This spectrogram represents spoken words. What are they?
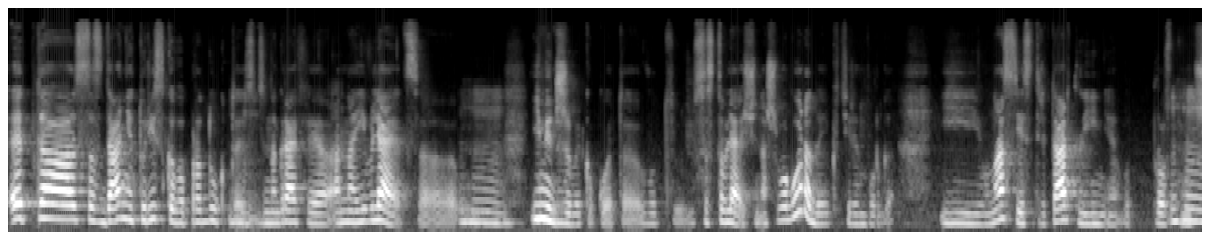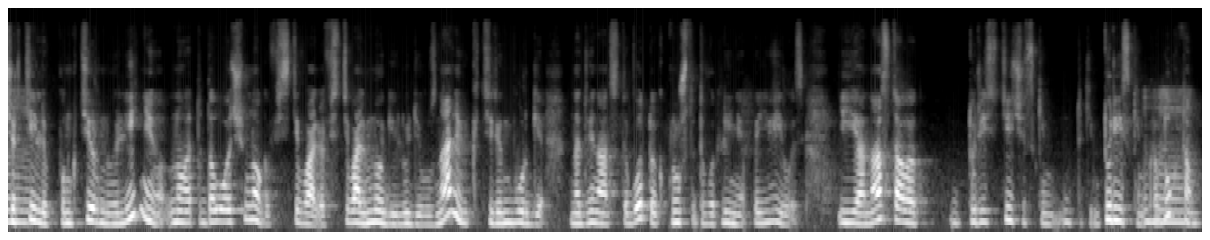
Это создание туристского продукта. Mm-hmm. Стенография, она является mm-hmm. имиджевой какой-то вот составляющей нашего города Екатеринбурга. И у нас есть стрит-арт линия. Вот просто mm-hmm. мы чертили пунктирную линию, но это дало очень много фестивалей. Фестиваль многие люди узнали в Екатеринбурге на 2012 год только потому, что эта вот линия появилась. И она стала туристическим, ну, таким туристским mm-hmm. продуктом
